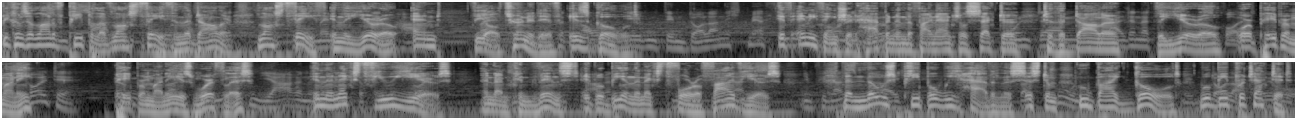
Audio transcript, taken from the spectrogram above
Because a lot of people have lost faith in the dollar, lost faith in the euro, and the alternative is gold. If anything should happen in the financial sector to the dollar, the euro, or paper money, paper money is worthless, in the next few years, and I'm convinced it will be in the next four or five years, then those people we have in the system who buy gold will be protected.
